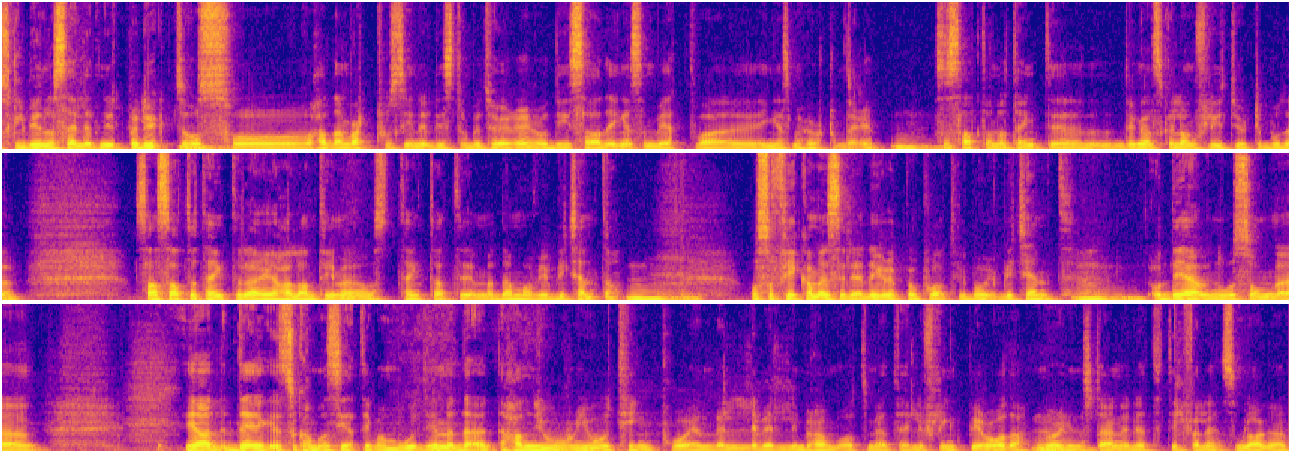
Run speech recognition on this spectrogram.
skulle begynne å selge et nytt produkt, og så hadde han vært hos sine distributører, og de sa det ingen som vet hva, ingen som har hørt om dere. Mm. Så satt han og tenkte det er en ganske lang flytur til Bodø. Så han satt og tenkte der i halvannen time, og tenkte at men da må vi bli kjent. da. Mm. Og så fikk han med seg ledergruppa på at vi må jo bli kjent. Mm. Og det er jo noe som eh, ja, det, Så kan man si at de var modige, men det, han gjorde jo ting på en veldig veldig bra måte med et veldig flinkt byrå. da, mm. Morgenstern i dette tilfellet, som laga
